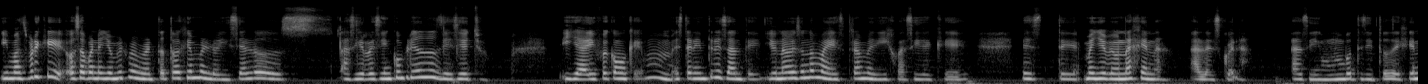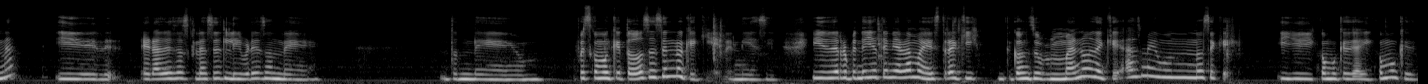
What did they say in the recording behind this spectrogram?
Y más porque, o sea, bueno, yo mi primer tatuaje me lo hice a los, así recién cumplidos los 18. Y ahí fue como que, "Mm, estaría interesante. Y una vez una maestra me dijo así de que, este, me llevé una ajena a la escuela. Así, un botecito de henna. Y era de esas clases libres donde donde pues como que todos hacen lo que quieren y así. Y de repente ya tenía la maestra aquí con su mano de que hazme un no sé qué. Y como que de ahí como que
